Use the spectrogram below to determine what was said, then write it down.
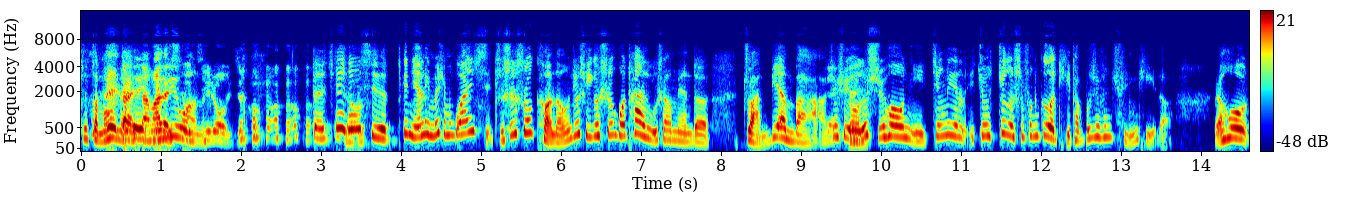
这怎么会没 对没欲望呢？对，这东西跟年龄没什么关系，只是说可能就是一个生活态度上面的转变吧。就是有的时候你经历了，就这个是分个体，它不是分群体的。然后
